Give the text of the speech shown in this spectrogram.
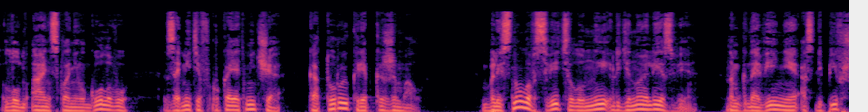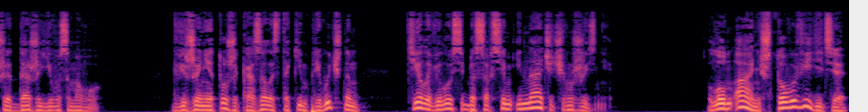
Лун Ань склонил голову, заметив рукоять меча, которую крепко сжимал. Блеснуло в свете луны ледяное лезвие, на мгновение ослепившее даже его самого. Движение тоже казалось таким привычным, тело вело себя совсем иначе, чем в жизни. — Лун Ань, что вы видите?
